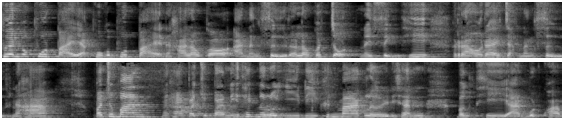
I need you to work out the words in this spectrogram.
พื่อนก็พูดไปอะพูดก็พูดไปนะคะ เราก็อ่านหนังสือแล้วเราก็จดในสิ่งที่เราได้จากหนังสือนะคะ ปัจจุบันนะคะ ปัจจุบันนี้เทคโนโลยีดีขึ้นมากเลยดิฉันบางทีอ่านบทความ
